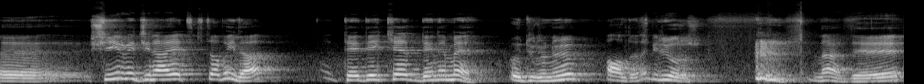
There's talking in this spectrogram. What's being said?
eee, şiir ve cinayet kitabıyla TDK deneme ödülünü aldığını biliyoruz. Nerede?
